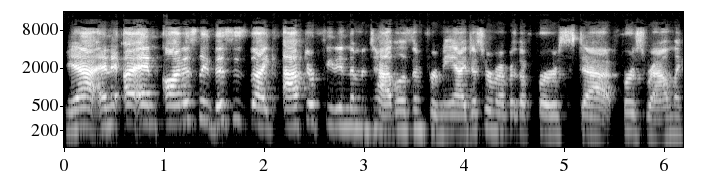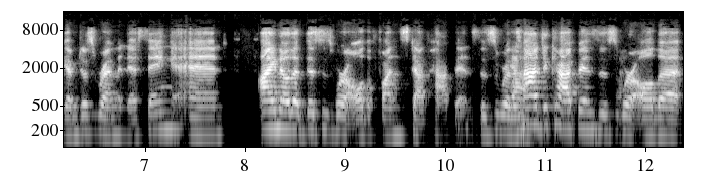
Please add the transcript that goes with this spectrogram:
yeah, and and honestly, this is like after feeding the metabolism for me. I just remember the first uh, first round. Like I'm just reminiscing, and I know that this is where all the fun stuff happens. This is where yeah. the magic happens. This is where all the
